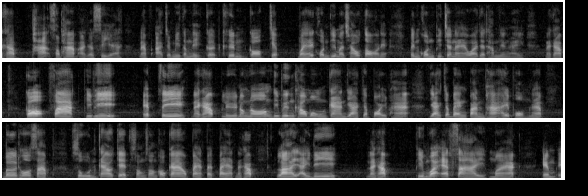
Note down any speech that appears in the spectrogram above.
ะครับพระสภาพอาจจะเสียนะครับอาจจะมีตำหนิเกิดขึ้น ก็เก็บไว้ให้คนที่มาเช่าต่อเนี่ยเป็นคนพิจารณาว่าจะทำยังไงนะครับ ก็ฝากพี่ๆ FC นะครับหรือน้องๆที่เพิ่งเข้าวงการอยากจะปล่อยพระ อยากจะแบ่งปันพระให้ผมนะครับเบอร์โทรศัพท์ 0972299888 นะครับ Line ID นะครับ พิมพ์ว่า a d s i g n mark m a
